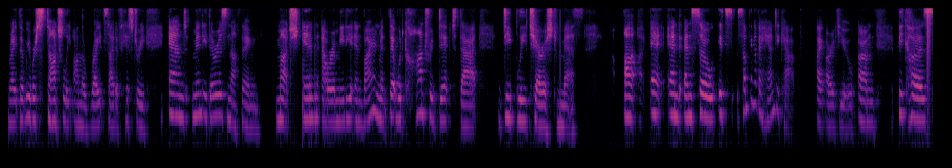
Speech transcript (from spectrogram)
right? That we were staunchly on the right side of history. And mindy there is nothing much in our immediate environment that would contradict that deeply cherished myth uh, and, and, so it's something of a handicap, I argue, um, because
